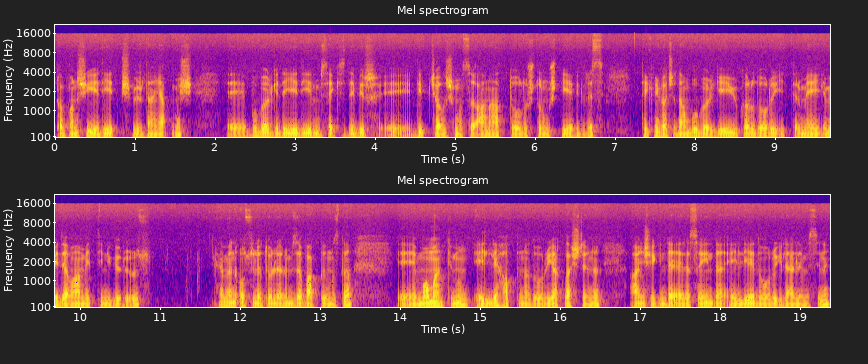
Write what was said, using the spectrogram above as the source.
kapanışı 7.71'den yapmış. E, bu bölgede 7.28'de bir e, dip çalışması ana hattı oluşturmuş diyebiliriz. Teknik açıdan bu bölgeyi yukarı doğru ittirme eğilimi devam ettiğini görüyoruz. Hemen osilatörlerimize baktığımızda e, momentumun 50 hattına doğru yaklaştığını, aynı şekilde RSI'nin de 50'ye doğru ilerlemesinin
